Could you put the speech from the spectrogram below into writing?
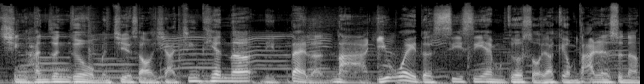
请韩真哥我们介绍一下，今天呢，你带了哪一位的 CCM 歌手要给我们大家认识呢？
